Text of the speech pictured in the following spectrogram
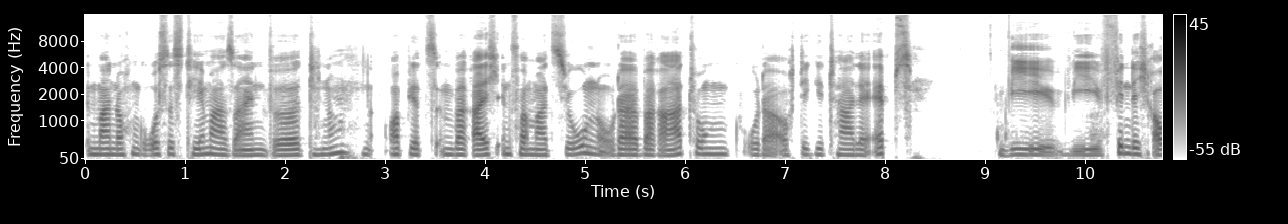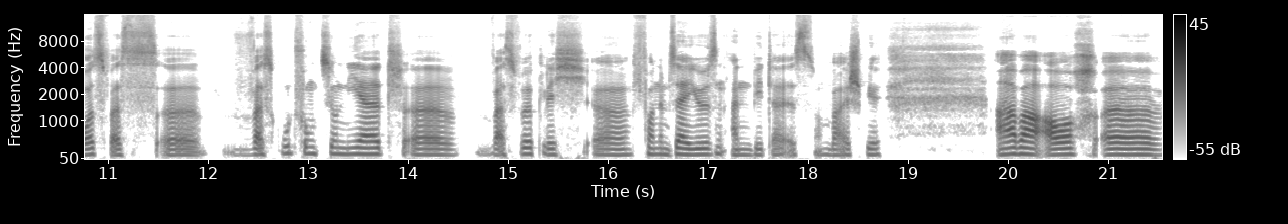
immer noch ein großes Thema sein wird. Ne? Ob jetzt im Bereich Information oder Beratung oder auch digitale Apps. Wie, wie finde ich raus, was, äh, was gut funktioniert, äh, was wirklich äh, von einem seriösen Anbieter ist zum Beispiel. Aber auch, äh,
